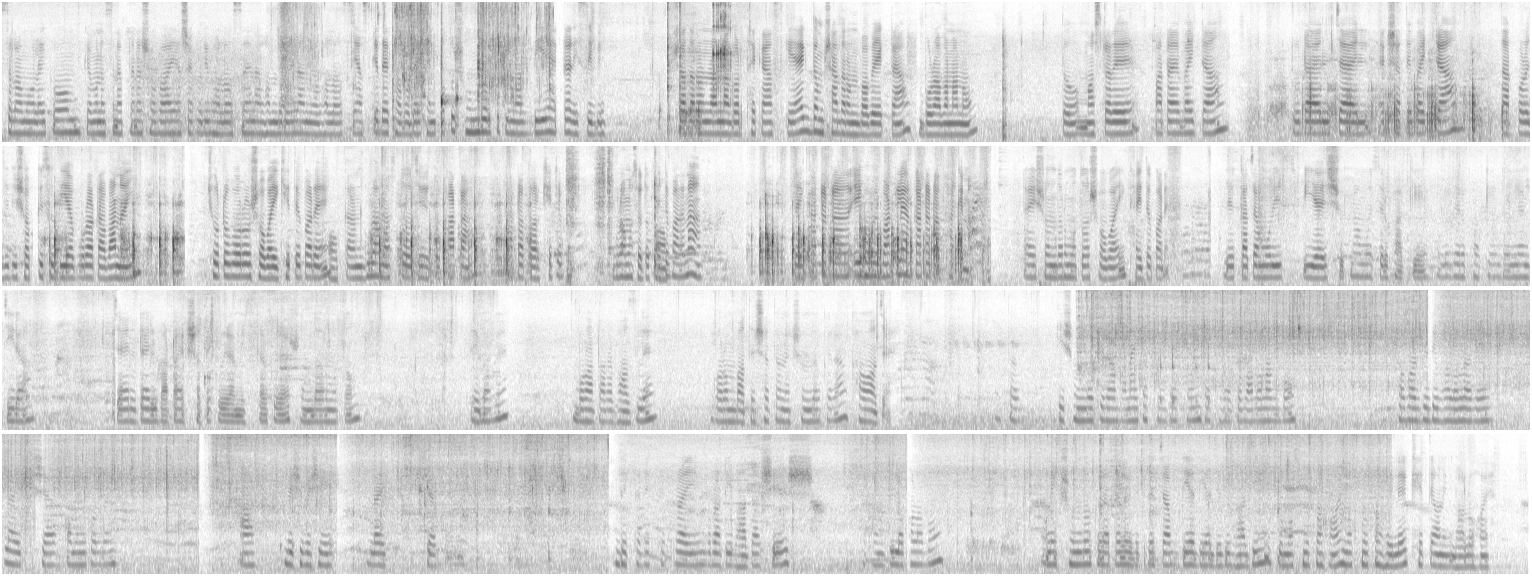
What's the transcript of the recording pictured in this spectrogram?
আসসালামু আলাইকুম। কেমন আছেন আপনারা সবাই? আশা করি ভালো আছেন। আলহামদুলিল্লাহ, আমিও ভালো আছি। আজকে দেখাবো, দেখেন কত সুন্দর পুঁটি মাছ দিয়ে একটা রেসিপি সাধারণ রান্নাঘর থেকে আজকে একদম সাধারণভাবে একটা বড়া বানানো। তো মাছটারে পাটায় বাইটা, একটু ডাল, চাল একসাথে বাইটা, তারপরে যদি সব কিছু দিয়ে পোড়াটা বানাই ছোট বড় সবাই খেতে পারে কারণ গুড়া মাছ তো যেহেতু কাটা কাটা তো আর খেতে গুড়া মাছে তো খেতে পারে না। তাই কাটাটা এইভাবে বাটলে আর কাটাটা থাকে না। তাই সুন্দর মতো সবাই খাইতে পারে। যে কাঁচামরিচ পেঁয়াজ শুকনো মরিচের ফাঁকে হলুদের ফাঁকে ধনিয়ার জিরা চাল টাইল বাটা একসাথে করে মিক্সকার করে সুন্দর মতো এইভাবে বড়াটারে ভাজলে গরম ভাতের সাথে অনেক সুন্দর করে খাওয়া যায়। তো কি সুন্দর করে বানাইতেছে দেখুন দেখতে এত ভালো লাগবো। সবার যদি ভালো লাগে লাইক শেয়ার কমেন্ট করবেন। আর বেশি বেশি লাইক শেয়ার করবেন। দেখতে দেখতে প্রায় বুড়াটি ভাজা শেষ। এখন তুলা ফলাবো। অনেক সুন্দর করে তেলের ভিতরে চাপ দিয়ে দিয়ে যদি ভাজি, একটু মশমশা হয়, মশমশা হইলে খেতে অনেক ভালো হয়।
